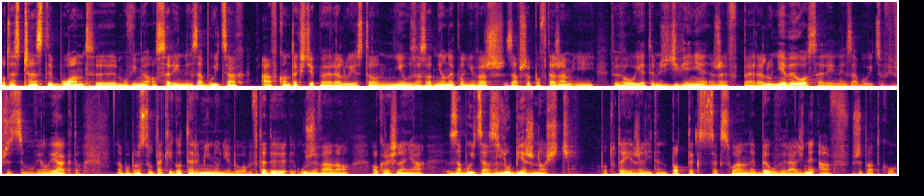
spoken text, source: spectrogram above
bo to jest częsty błąd. Y, mówimy o seryjnych zabójcach, a w kontekście PRL-u jest to nieuzasadnione, ponieważ zawsze powtarzam i wywołuję tym zdziwienie, że w PRL-u nie było seryjnych zabójców i wszyscy mówią, jak to? No po prostu takiego terminu nie było. Wtedy używano określenia zabójca z lubieżności, bo tutaj jeżeli ten podtekst seksualny był wyraźny, a w przypadku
